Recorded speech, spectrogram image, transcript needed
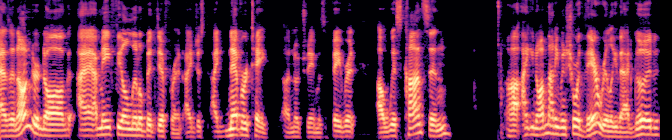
as an underdog, I, I, may feel a little bit different. I just I never take uh, Notre Dame as a favorite. Uh, Wisconsin, uh, I you know I'm not even sure they're really that good.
